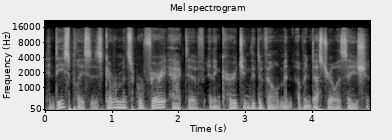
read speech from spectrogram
In these places, governments were very active in encouraging the development of industrialization.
